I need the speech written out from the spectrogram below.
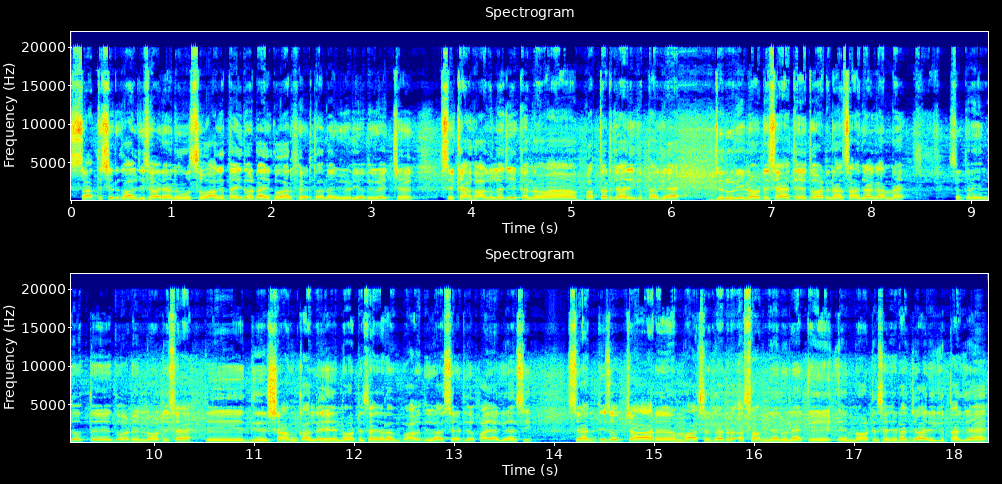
ਸਤਿ ਸ਼੍ਰੀ ਅਕਾਲ ਜੀ ਸਾਰਿਆਂ ਨੂੰ। ਸਵਾਗਤ ਹੈ ਜੀ ਤੁਹਾਡਾ ਇੱਕ ਵਾਰ ਫਿਰ ਤੋਂ ਨਵੀਂ ਵੀਡੀਓ ਦੇ ਵਿੱਚ। ਸਿੱਖਿਆ ਵਿਭਾਗ ਵੱਲੋਂ ਜੀ ਇੱਕ ਨਵਾਂ ਪੱਤਰ ਜਾਰੀ ਕੀਤਾ ਗਿਆ ਹੈ। ਜ਼ਰੂਰੀ ਨੋਟਿਸ ਹੈ ਤੇ ਤੁਹਾਡੇ ਨਾਲ ਸਾਂਝਾ ਕਰਨਾ ਹੈ। ਸਕਰੀਨ ਦੇ ਉੱਤੇ ਤੁਹਾਡੇ ਨੋਟਿਸ ਹੈ ਤੇ ਦੇਰ ਸ਼ਾਮ ਕੱਲ ਇਹ ਨੋਟਿਸ ਹੈ ਜਿਹੜਾ ਵਿਭਾਗ ਦੀ ਵੈਬਸਾਈਟ ਤੇ ਪਾਇਆ ਗਿਆ ਸੀ। 3704 ਮਾਸਟਰ ਕੈਡਰ ਅਸਾਮੀਆਂ ਨੂੰ ਲੈ ਕੇ ਇਹ ਨੋਟਿਸ ਹੈ ਜਿਹੜਾ ਜਾਰੀ ਕੀਤਾ ਗਿਆ ਹੈ।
